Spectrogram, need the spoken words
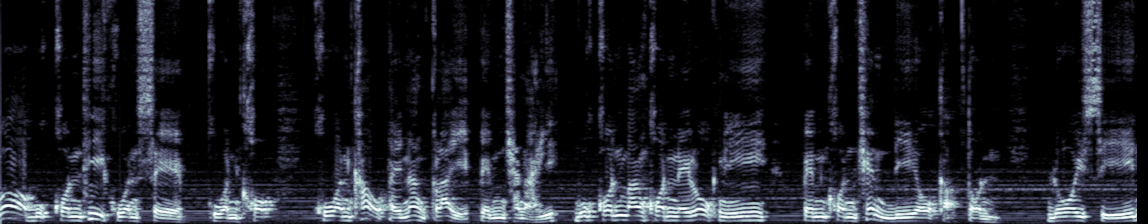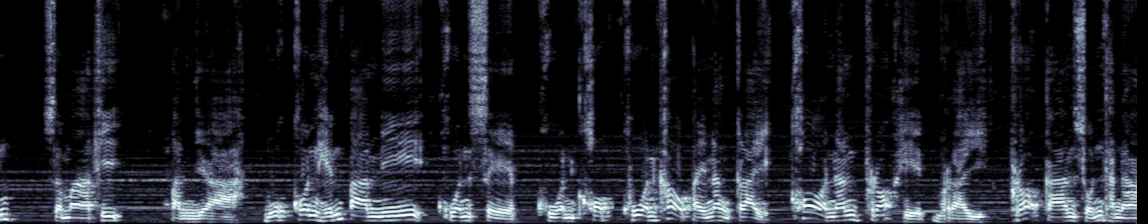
ก็บุคคลที่ควรเสพ ควรคบควรเข้าไปนั่งใกล้เป็นไฉนบุคคลบางคนในโลกนี้ เป็นคนเช่นเดียวกับตน โดยศีล สมาธิ ปัญญา บุคคลเห็นปานนี้ควรเสพ ควรคบควรเข้าไปนั่งใกล้ ข้อนั้นเพราะเหตุไร เพราะการสนทนา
